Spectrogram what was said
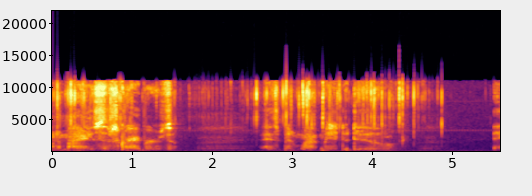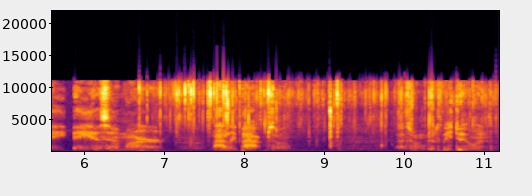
one of my subscribers has been wanting me to do a ASMR lollipop, so that's what I'm going to be doing.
